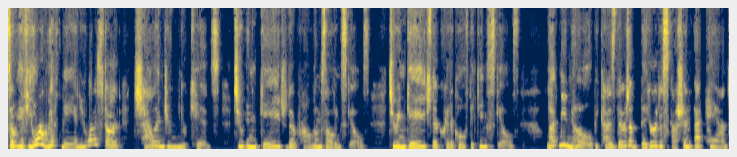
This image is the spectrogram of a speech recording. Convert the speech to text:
So, if you're with me and you want to start challenging your kids to engage their problem solving skills, to engage their critical thinking skills, let me know because there's a bigger discussion at hand.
